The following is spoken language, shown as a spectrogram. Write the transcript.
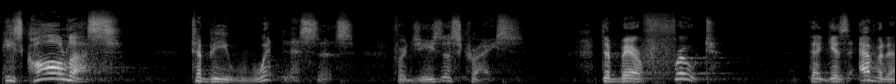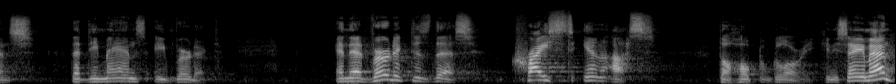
He's called us to be witnesses for Jesus Christ, to bear fruit that gives evidence that demands a verdict. And that verdict is this Christ in us, the hope of glory. Can you say amen? amen?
